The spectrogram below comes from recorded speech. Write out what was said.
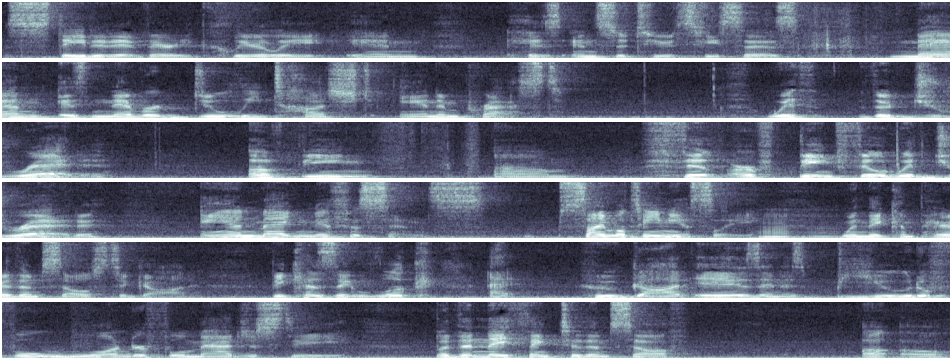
stated it very clearly in his institutes, he says, Man is never duly touched and impressed with the dread of being um, fi- or being filled with dread and magnificence simultaneously when they compare themselves to God. Because they look at who God is and his beautiful wonderful majesty but then they think to themselves uh-oh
